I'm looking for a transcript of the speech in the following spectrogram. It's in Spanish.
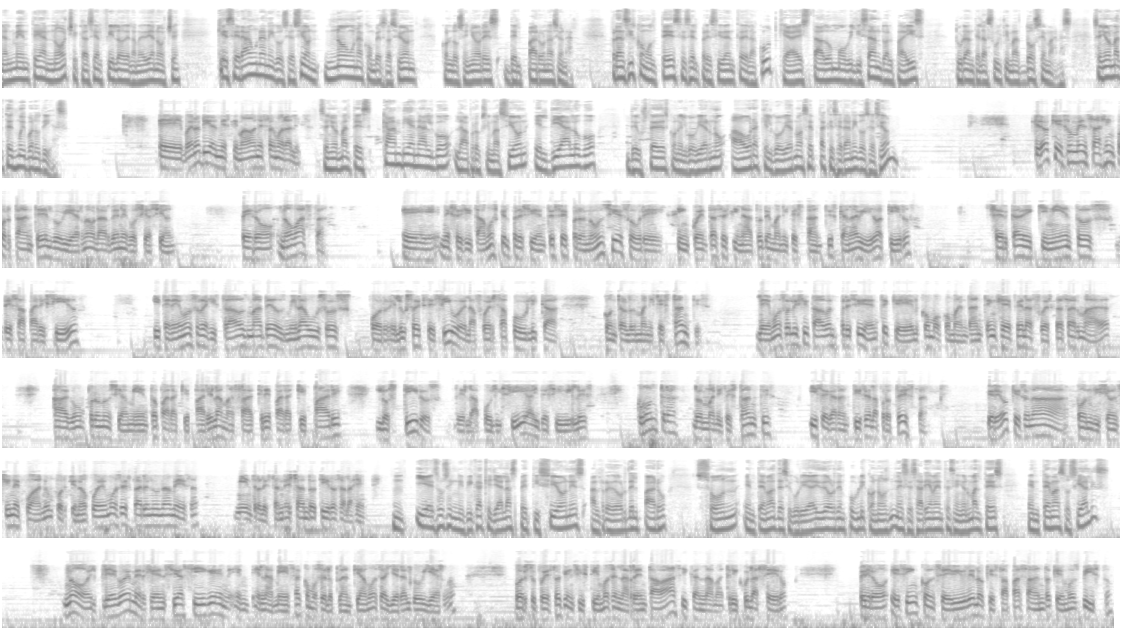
finalmente anoche, casi al filo de la medianoche, que será una negociación, no una conversación con los señores del paro nacional. Francisco Moltés es el presidente de la CUT que ha estado movilizando al país durante las últimas dos semanas. Señor Maltés, muy buenos días. Eh, buenos días, mi estimado Néstor Morales. Señor Maltés, ¿cambia en algo la aproximación, el diálogo de ustedes con el gobierno ahora que el gobierno acepta que será negociación? Creo que es un mensaje importante del gobierno hablar de negociación, pero no basta. Eh, necesitamos que el presidente se pronuncie sobre 50 asesinatos de manifestantes que han habido a tiros, cerca de 500 desaparecidos y tenemos registrados más de 2.000 abusos por el uso excesivo de la fuerza pública contra los manifestantes. Le hemos solicitado al presidente que él como comandante en jefe de las Fuerzas Armadas haga un pronunciamiento para que pare la masacre, para que pare los tiros de la policía y de civiles contra los manifestantes y se garantice la protesta. Creo que es una condición sine qua non porque no podemos estar en una mesa mientras le están echando tiros a la gente. Hmm. Y eso significa que ya las peticiones alrededor del paro son en temas de seguridad y de orden público, no necesariamente, señor Maltés, en temas sociales. No, el pliego de emergencia sigue en, en, la mesa como se lo planteamos ayer al gobierno. Por supuesto que insistimos en la renta básica, en la matrícula cero, pero es inconcebible lo que está pasando, que hemos visto,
